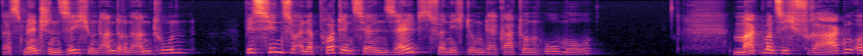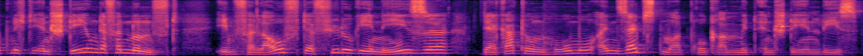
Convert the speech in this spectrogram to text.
das Menschen sich und anderen antun, bis hin zu einer potenziellen Selbstvernichtung der Gattung Homo, mag man sich fragen, ob nicht die Entstehung der Vernunft im Verlauf der Phylogenese der Gattung Homo ein Selbstmordprogramm mit entstehen ließ.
